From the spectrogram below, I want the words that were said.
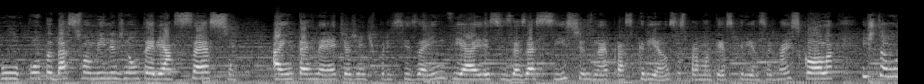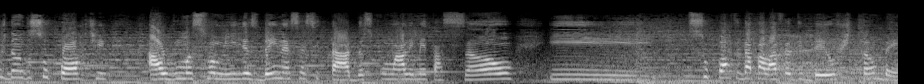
Por conta das famílias não terem acesso a internet, a gente precisa enviar esses exercícios né, para as crianças, para manter as crianças na escola. Estamos dando suporte a algumas famílias bem necessitadas com alimentação e suporte da palavra de Deus também.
